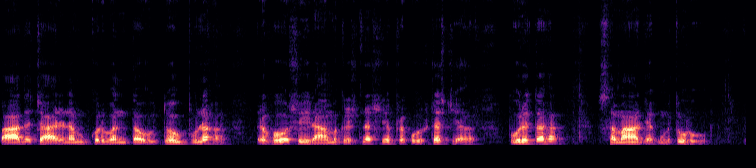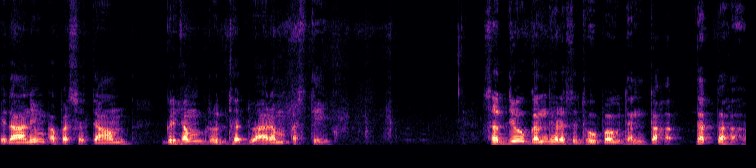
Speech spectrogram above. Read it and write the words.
पादचारणं कुर्वन्तौ द्वौ पुनः प्रभो श्रीरामकृष्णस्य प्रकोष्ठस्य पुरतः समाजग्मतुः इदानीम् गृहं रुद्धद्वारम् अस्ति। सद्यो गन्धरसधूपौ दन्तः दत्तः।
